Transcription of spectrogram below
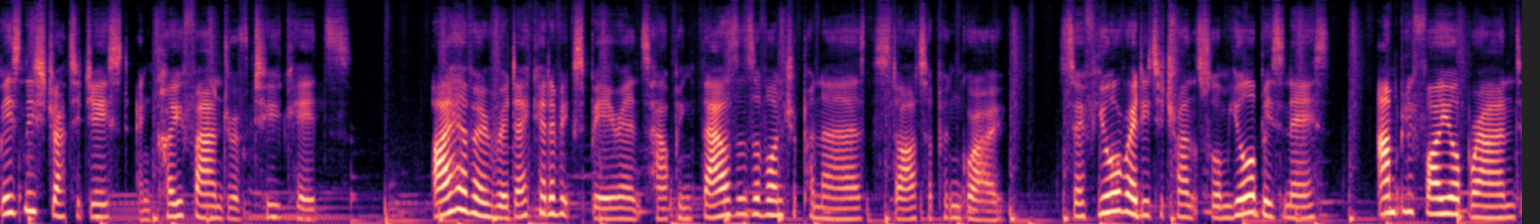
business strategist, and co founder of Two Kids. I have over a decade of experience helping thousands of entrepreneurs start up and grow. So if you're ready to transform your business, amplify your brand,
